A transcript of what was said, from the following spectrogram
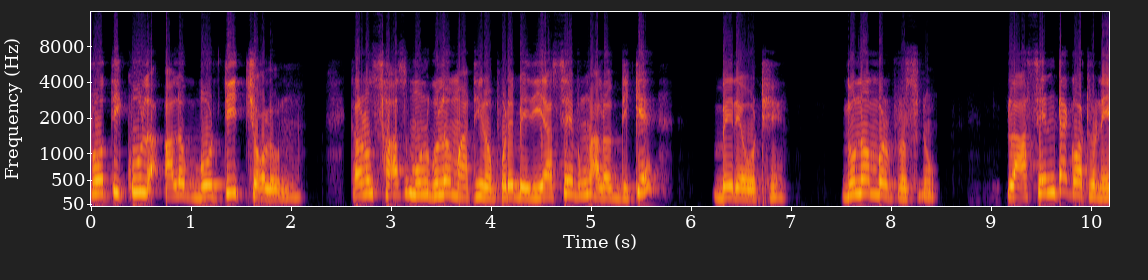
প্রতিকূল আলোকবর্তী চলন। কারণ শ্বাসমূলগুলো মাটির ওপরে বেরিয়ে আসে এবং আলোর দিকে বেড়ে ওঠে। দু নম্বর প্রশ্ন, প্লাসেন্টা গঠনে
